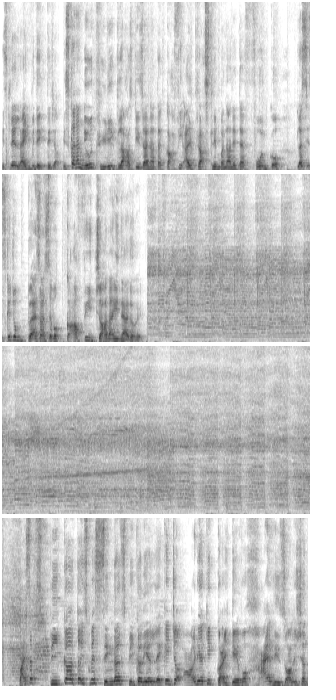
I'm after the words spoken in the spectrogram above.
इसलिए लाइक भी देखते जाओ। इसका ना न्यू थ्री ग्लास डिज़ाइन आता है, काफ़ी अल्ट्रा स्लिम बना देता है फ़ोन को प्लस इसके जो बेजल्स है, वो काफ़ी ज़्यादा ही नैरो है। भाई सब स्पीकर तो इसमें सिंगल स्पीकर ही है, लेकिन जो ऑडियो की क्वालिटी है, वो हाई रिजोल्यूशन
